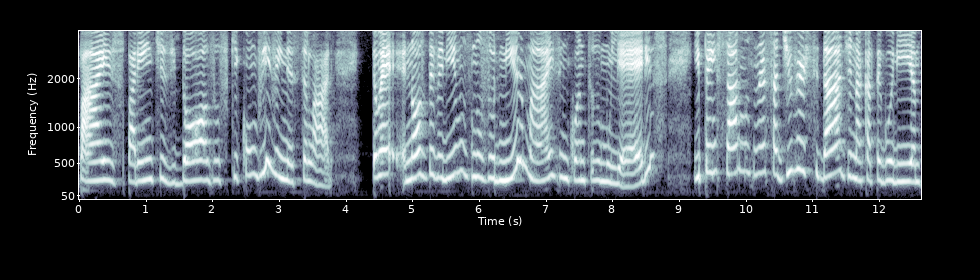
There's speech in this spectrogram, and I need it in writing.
pais, parentes idosos que convivem nesse lar. Então, é, nós deveríamos nos unir mais enquanto mulheres e pensarmos nessa diversidade na categoria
